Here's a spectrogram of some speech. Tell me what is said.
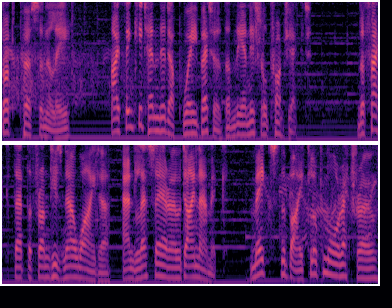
But personally, I think it ended up way better than the initial project. The fact that the front is now wider and less aerodynamic makes the bike look more retro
